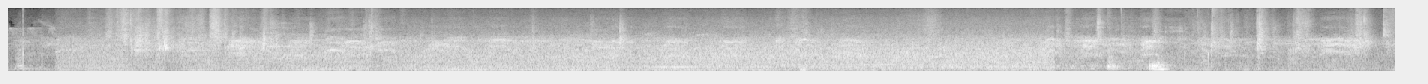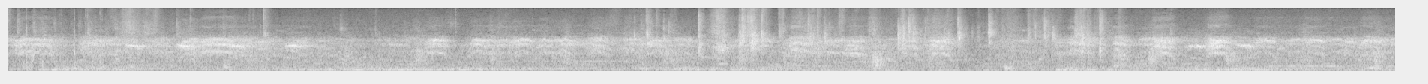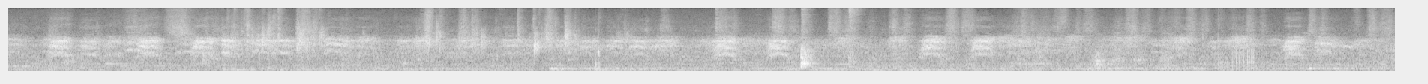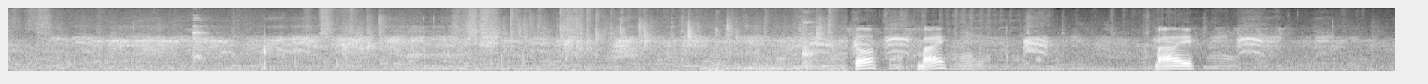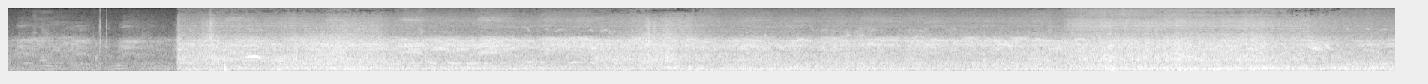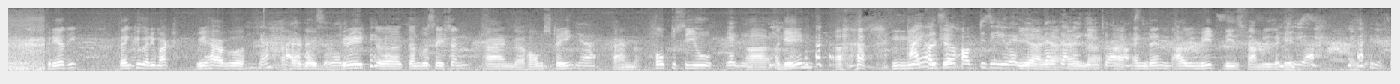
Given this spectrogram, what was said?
So, bye. Bye. Priyaji, thank you very much. We have uh, Yeah, had a also great uh, conversation and uh, homestaying Yeah. and hope to see you Again. uh, again uh, in near I also future. hope to see you again. Welcome and, again uh, to our uh, homestay. and then I will meet these families again. yeah. Thank you. Yes,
